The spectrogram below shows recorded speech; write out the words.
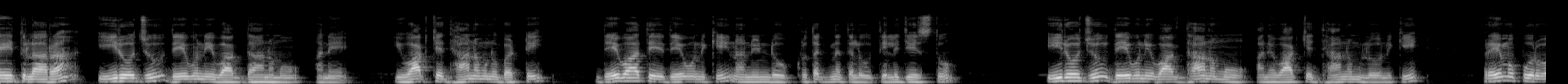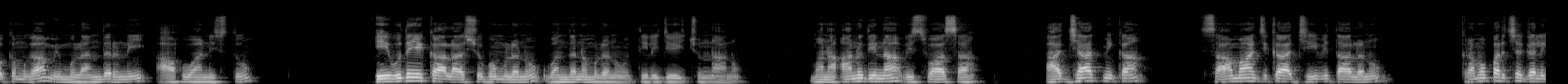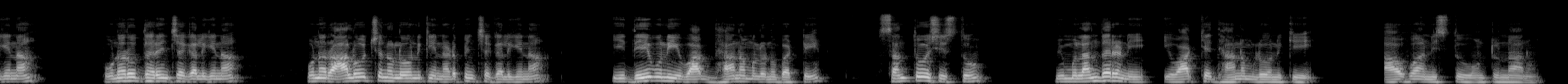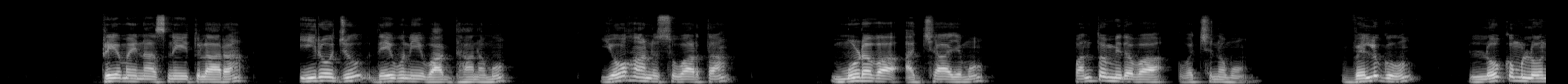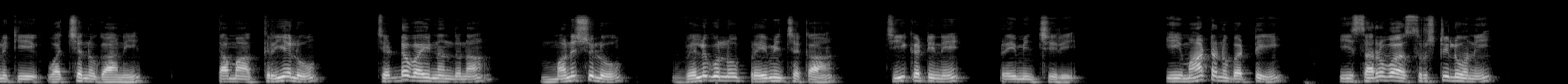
స్నేహితులారా ఈరోజు దేవుని వాగ్దానము అనే ఈ వాక్య ధ్యానమును బట్టి దేవాతే దేవునికి నా నిండు కృతజ్ఞతలు తెలియజేస్తూ ఈరోజు దేవుని వాగ్దానము అనే వాక్య ధ్యానంలోనికి ప్రేమపూర్వకంగా మిమ్మల్ని ఆహ్వానిస్తూ ఈ ఉదయకాల శుభములను వందనములను తెలియజేయుచున్నాను. మన అనుదిన విశ్వాస ఆధ్యాత్మిక సామాజిక జీవితాలను క్రమపరచగలిగిన పునరుద్ధరించగలిగిన పునరాలోచనలోనికి నడిపించగలిగిన ఈ దేవుని వాగ్దానములను బట్టి సంతోషిస్తూ మిమ్మలందరినీ ఈ వాక్య ధ్యానంలోనికి ఆహ్వానిస్తూ ఉంటున్నాను. ప్రియమైన స్నేహితులారా ఈరోజు దేవుని వాగ్దానము యోహాను సువార్త మూడవ అధ్యాయము పంతొమ్మిదవ వచనము. వెలుగు లోకములోనికి వచ్చెను గాని తమ క్రియలు చెడ్డవైనందున మనుషులు వెలుగును ప్రేమించక చీకటిని ప్రేమించిరి. ఈ మాటను బట్టి ఈ సర్వ సృష్టిలోని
